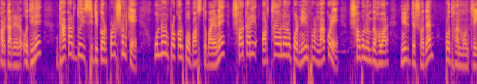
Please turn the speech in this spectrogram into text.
সরকারের অধীনে ঢাকার দুই সিটি কর্পোরেশনকে উন্নয়ন প্রকল্প বাস্তবায়নে সরকারি অর্থায়নের উপর নির্ভর না করে স্বাবলম্বী হওয়ার নির্দেশও দেন প্রধানমন্ত্রী।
